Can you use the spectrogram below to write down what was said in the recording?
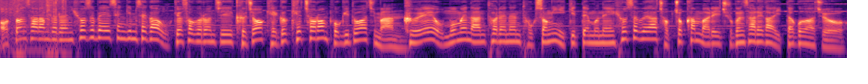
어떤 사람들은 효스베의 생김새가 웃겨서 그런지 그저 개그캐처럼 보기도 하지만 그의 온몸의 난 털에는 독성이 있기 때문에 효스베와 접촉한 말이 죽은 사례가 있다고 하죠.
